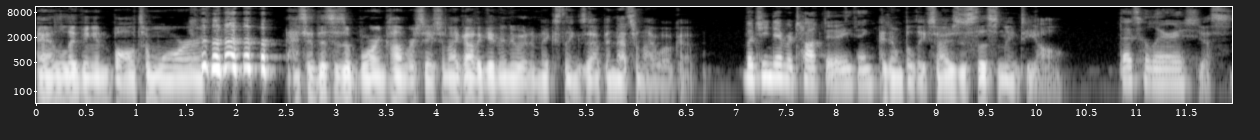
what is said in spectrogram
and living in Baltimore. I said, This is a boring conversation. I got to get into it and mix things up. And that's when I woke up. But you never talked at anything. I don't believe so. I was just listening to y'all. That's hilarious. Yes.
